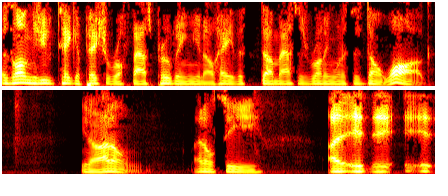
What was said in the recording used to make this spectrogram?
as long as you take a picture real fast, proving you know, hey, this dumbass is running when it says don't walk. You know, I don't, I don't see. I, it, it, it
